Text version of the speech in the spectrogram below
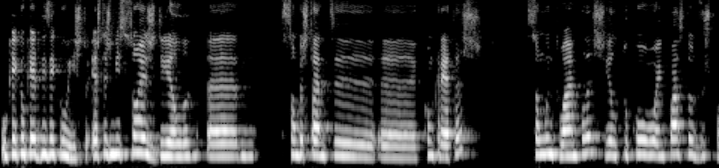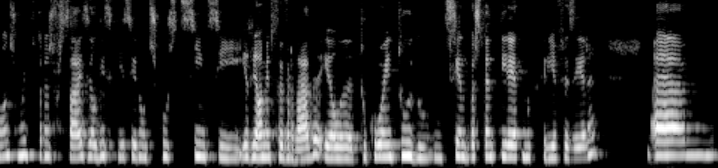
O que é que eu quero dizer com isto? Estas missões dele uh, são bastante ah, concretas, são muito amplas, ele tocou em quase todos os pontos, muito transversais. Ele disse que ia ser um discurso de síntese e realmente foi verdade. Ele tocou em tudo, sendo bastante direto no que queria fazer. Um,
